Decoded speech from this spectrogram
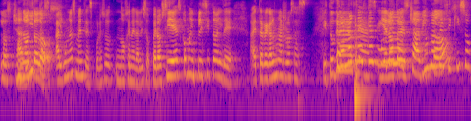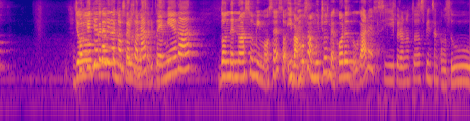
Los chavitos. No todos, algunas mentes, por eso no generalizo, pero sí es como implícito el de, ay, te regalo unas rosas. Y tú Pero ¿no crees que es muy y el de otro los es, chavitos? no mames, sí quiso. Yo porque yo he salido no con personas de mi edad donde no asumimos eso y vamos a muchos mejores lugares. Sí, pero no todos piensan como tú.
